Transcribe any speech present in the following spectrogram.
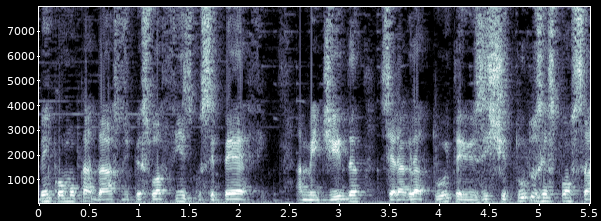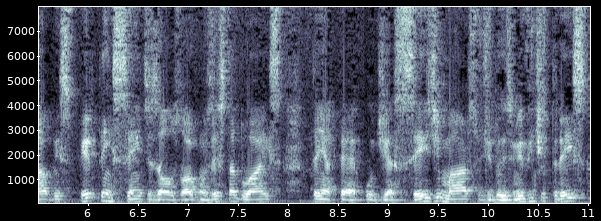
bem como o cadastro de pessoa física, o CPF. A medida será gratuita e os institutos responsáveis pertencentes aos órgãos estaduais têm até o dia 6 de março de 2023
